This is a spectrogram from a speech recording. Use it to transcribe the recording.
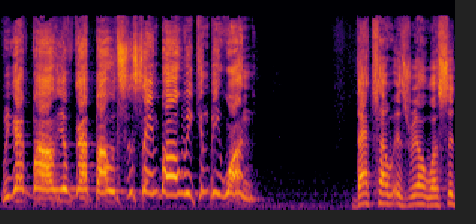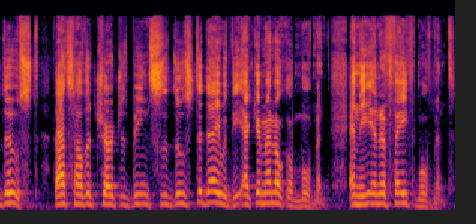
we got Baal, you've got Baal, it's the same Baal, we can be one. That's how Israel was seduced. That's how the church is being seduced today with the ecumenical movement and the interfaith movement.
